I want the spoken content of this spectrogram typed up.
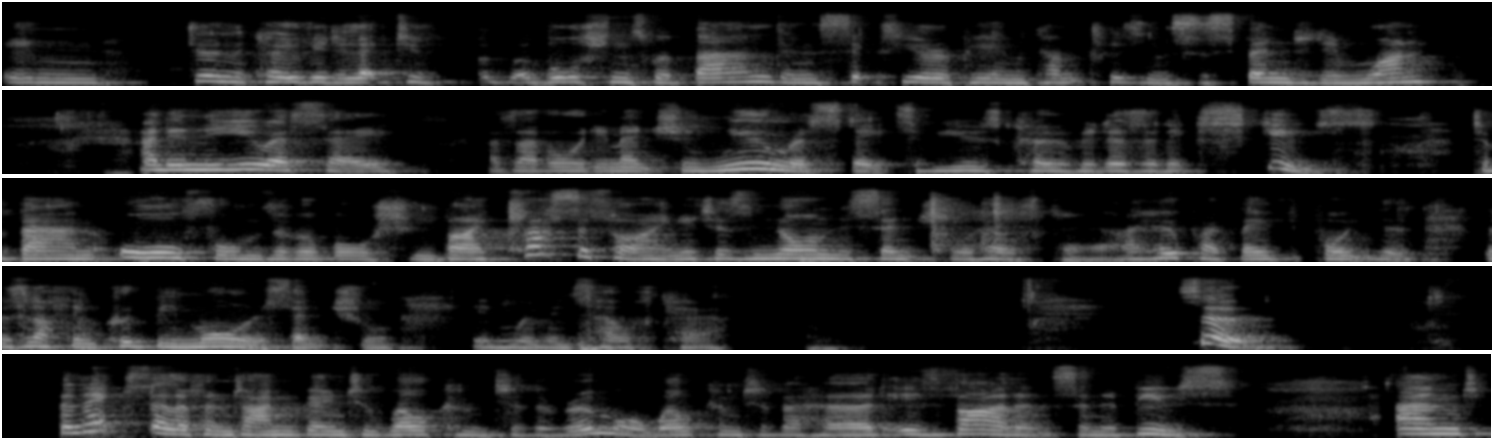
In, during the COVID, elective abortions were banned in six European countries and suspended in one. And in the USA, as I've already mentioned, numerous states have used COVID as an excuse to ban all forms of abortion by classifying it as non-essential healthcare. I hope I've made the point that there's nothing could be more essential in women's healthcare. So the next elephant I'm going to welcome to the room or welcome to the herd is violence and abuse. And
